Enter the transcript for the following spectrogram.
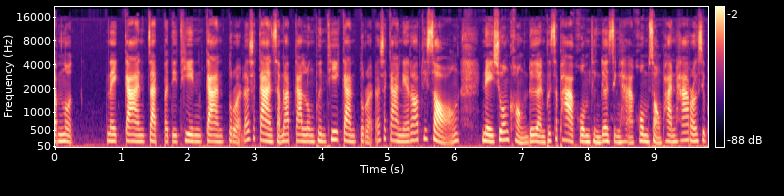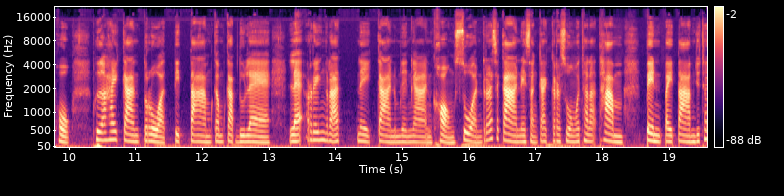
กำหนด ในการจัดปฏิทินการตรวจราชการสำหรับการลงพื้นที่การตรวจราชการในรอบที่ 2 ในช่วงของเดือนพฤษภาคม ถึงเดือนสิงหาคม 2516 เพื่อให้การตรวจติดตามกำกับดูแล และเร่งรัด ในการดำเนินงานของส่วนราชการในสังกัดกระทรวงวัฒนธรรม เป็นไปตามยุทธ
